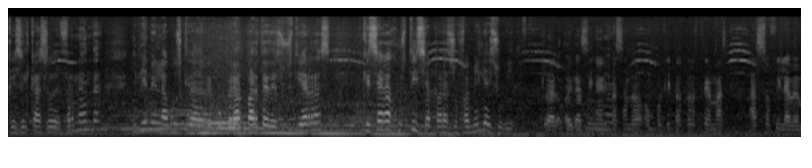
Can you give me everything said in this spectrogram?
Que es el caso de Fernanda, y viene en la búsqueda de recuperar parte de sus tierras, que se haga justicia para su familia y su vida. Claro, oiga señor, pasando un poquito a otros temas, a Sofi la vemos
